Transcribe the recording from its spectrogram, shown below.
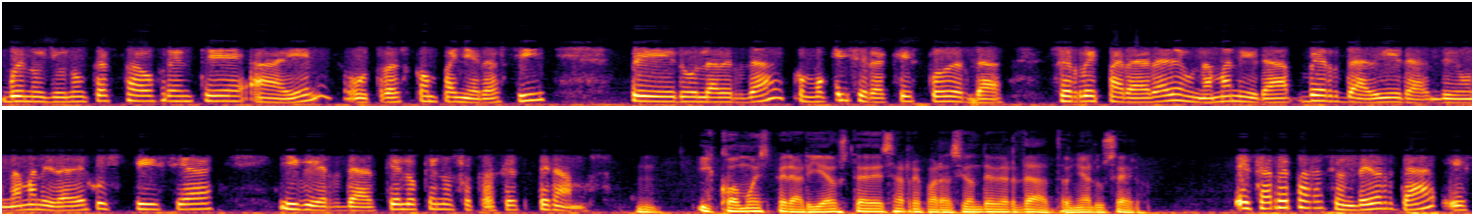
Bueno, yo nunca he estado frente a él, otras compañeras sí, pero la verdad, ¿cómo quisiera que esto, verdad, se reparara de una manera verdadera, de una manera de justicia y verdad, que es lo que nosotras esperamos? Mm. ¿Y cómo esperaría usted esa reparación de verdad, doña Lucero? Esa reparación de verdad es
